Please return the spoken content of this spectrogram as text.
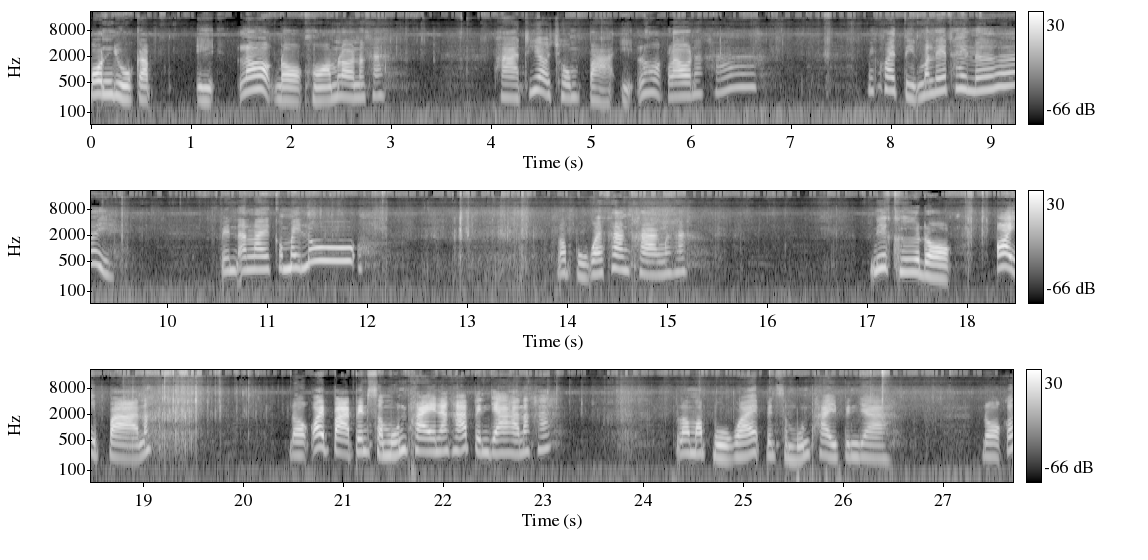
ปนอยู่กับอีลอกดอกหอมเรานะคะ พาเที่ยวชมป่าอีลอกเรานะคะ ไม่ค่อยติดมเมล็ดให้เลย เป็นอะไรก็ไม่รู้ เราปลูกไว้ข้างทางนะคะ นี่คือดอกอ้อยป่านะดอกอ้อยป่าเป็นสมุนไพรนะคะ เป็นยานะคะ เรามาปลูกไว้เป็นสมุนไพรเป็นยา ดอกก็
